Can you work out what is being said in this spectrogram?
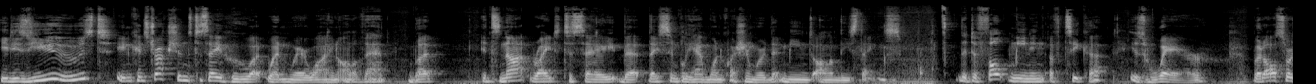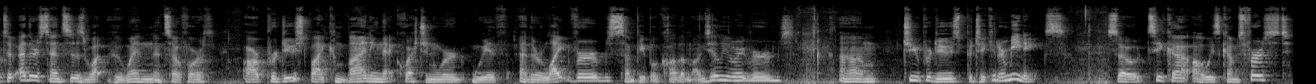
It is used in constructions to say who, what, when, where, why, and all of that. But it's not right to say that they simply have one question word that means all of these things. The default meaning of tika is where, but all sorts of other senses, what, who, when, and so forth, are produced by combining that question word with other light verbs, some people call them auxiliary verbs, um, to produce particular meanings. So tika always comes first,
